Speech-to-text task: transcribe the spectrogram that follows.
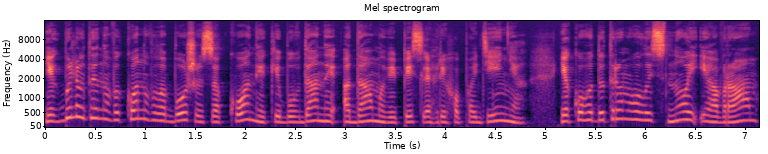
Якби людина виконувала Божий закон, який був даний Адамові після гріхопадіння, якого дотримувались Ной і Авраам,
